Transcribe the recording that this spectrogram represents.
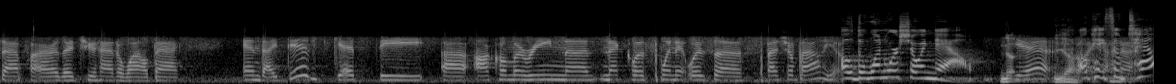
sapphire that you had a while back. And I did get the uh, aquamarine uh, necklace when it was a special value. Oh, the one we're showing now? No, yes. Yeah. Okay, so tell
